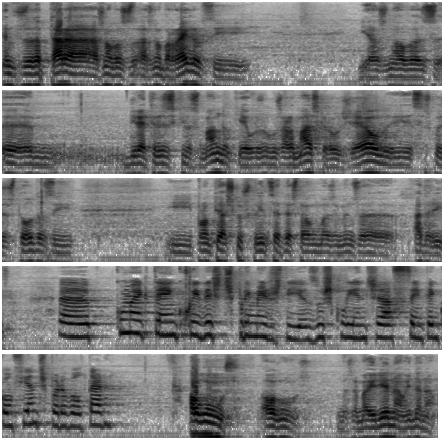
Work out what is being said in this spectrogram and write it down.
temos de nos adaptar às novas, às novas regras e, e às novas um, diretrizes que eles mandam, que é usar máscara, o gel e essas coisas todas e, e pronto, acho que os clientes até estão mais ou menos a, a aderir. Uh, como é que têm corrido estes primeiros dias? Os clientes já se sentem confiantes para voltar? Alguns, alguns, mas a maioria não, ainda não.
